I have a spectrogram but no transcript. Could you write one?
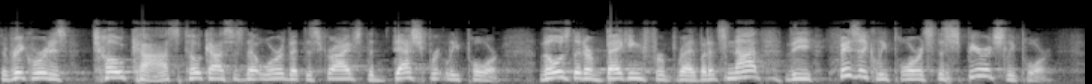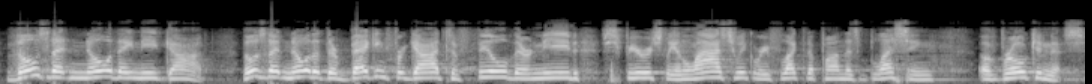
The Greek word is ptochos. Ptochos is that word that describes the desperately poor. Those that are begging for bread. But it's not the physically poor, it's the spiritually poor. Those that know they need God. Those that know that they're begging for God to fill their need spiritually. And last week we reflected upon this blessing of brokenness.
